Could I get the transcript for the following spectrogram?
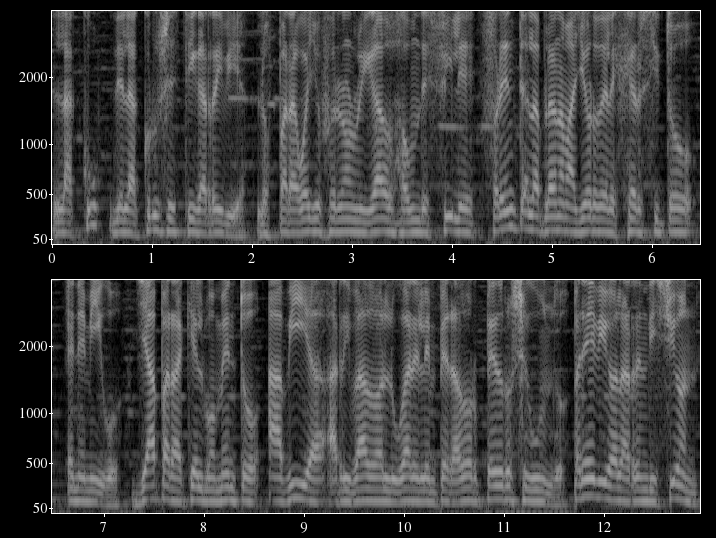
Lacú de la Cruz Estigarribia. Los paraguayos fueron obligados a un desfile frente a la plana mayor del ejército enemigo. Ya para aquel momento había arribado al lugar el emperador Pedro II. Previo a la rendición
